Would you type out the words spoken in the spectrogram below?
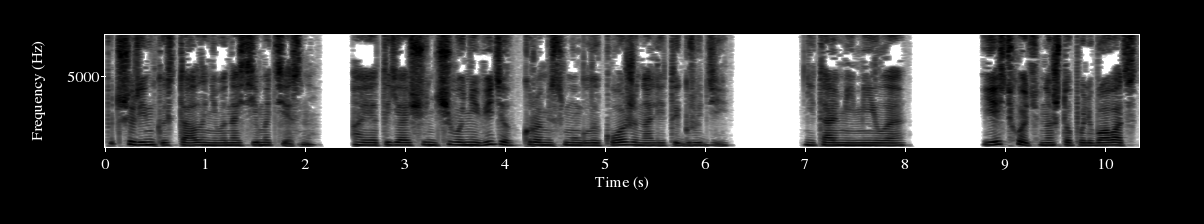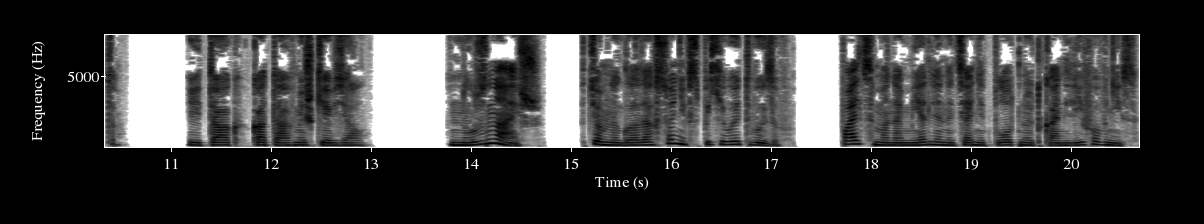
Под ширинкой стало невыносимо тесно. А это я еще ничего не видел, кроме смуглой кожи, налитой груди. Не томи, милая. Есть хоть на что полюбоваться-то? И так кота в мешке взял. Ну, знаешь. В темных глазах Сони вспыхивает вызов. Пальцем она медленно тянет плотную ткань лифа вниз.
